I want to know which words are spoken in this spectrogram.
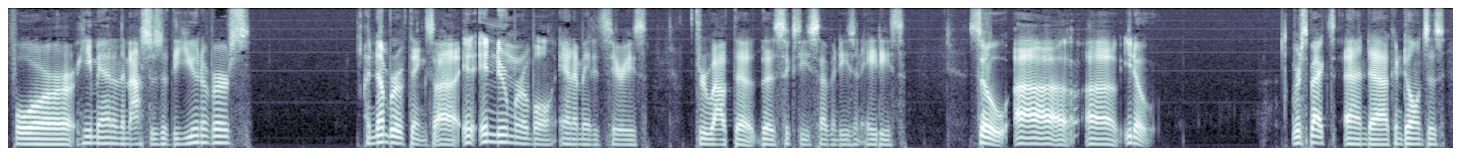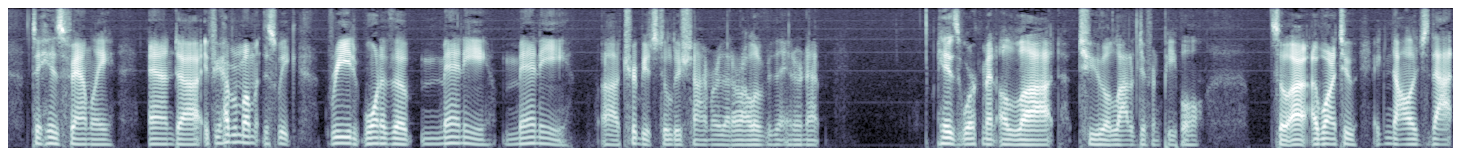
for He Man and the Masters of the Universe, a number of things, uh, innumerable animated series throughout the, the 60s, 70s, and 80s. So, uh, uh, you know, respect and uh, condolences to his family. And uh, if you have a moment this week, read one of the many, many tributes to Lou Scheimer that are all over the internet. His work meant a lot to a lot of different people so I, I wanted to acknowledge that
